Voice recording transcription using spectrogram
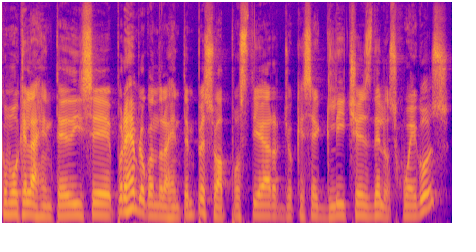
Como que la gente dice, por ejemplo, cuando la gente empezó a postear, yo qué sé, glitches de los juegos,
